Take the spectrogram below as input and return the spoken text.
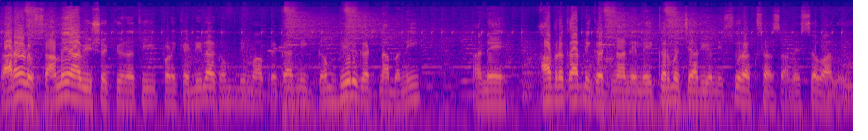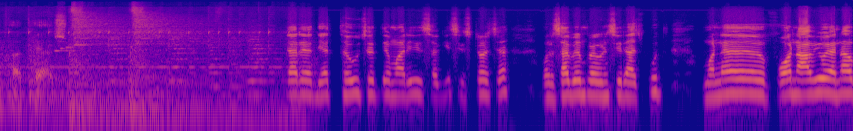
કારણ સામે આવી શક્યું નથી, પણ કેડિલા કંપનીમાં આ પ્રકારની ગંભીર ઘટના બની અને આ પ્રકારની ઘટનાને લઈ કર્મચારીઓની સુરક્ષા સામે સવાલો ઊભા થયા છે. અત્યારે ડેથ થયું છે તે મારી સગી સિસ્ટર છે, વર્ષાબેન પ્રવીણસિંહ રાજપૂત. મને ફોન આવ્યો, એના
